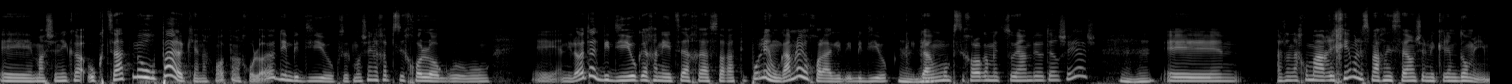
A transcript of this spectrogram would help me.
אה, מה שנקרא, הוא קצת מעורפל, כי אנחנו, עוד פעם, אנחנו לא יודעים בדיוק, זה כמו שאני הולכת לפסיכולוג, הוא... אה, אני לא יודעת בדיוק איך אני אצא אחרי עשרה טיפולים, הוא גם לא יכול להגיד לי בדיוק, מהמם. גם אם הוא הפסיכולוג המצוין ביותר שיש. מהמם. אה, אז אנחנו מעריכים על סמך ניסיון של מקרים דומים.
